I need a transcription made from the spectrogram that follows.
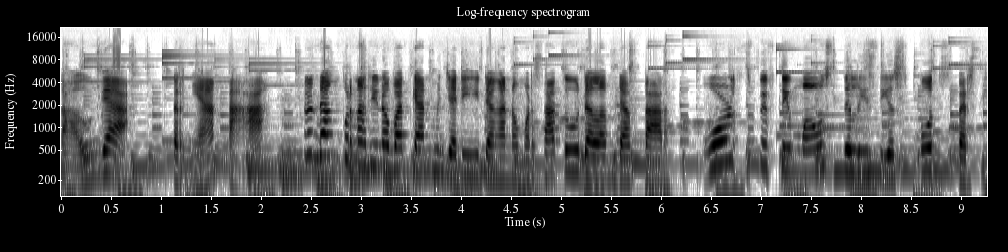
Tahu nggak? Ternyata rendang pernah dinobatkan menjadi hidangan nomor satu dalam daftar World 50 Most Delicious Foods versi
